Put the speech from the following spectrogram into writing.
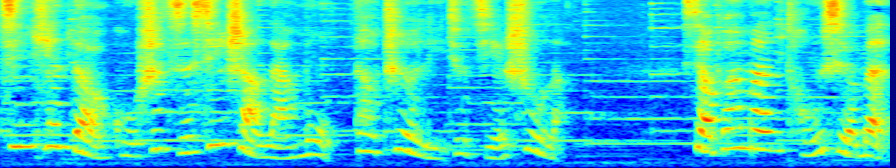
今天的古诗词欣赏栏目到这里就结束了，小朋友们、同学们，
